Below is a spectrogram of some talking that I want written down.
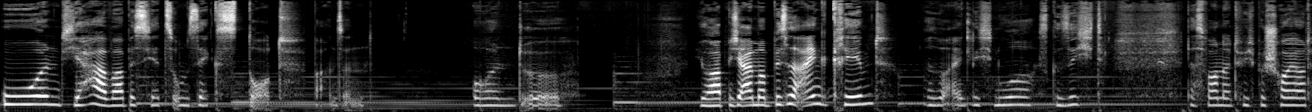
Und ja, war bis jetzt um sechs dort. Wahnsinn. Und äh, ja, habe mich einmal ein bisschen eingecremt. Also eigentlich nur das Gesicht. Das war natürlich bescheuert.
